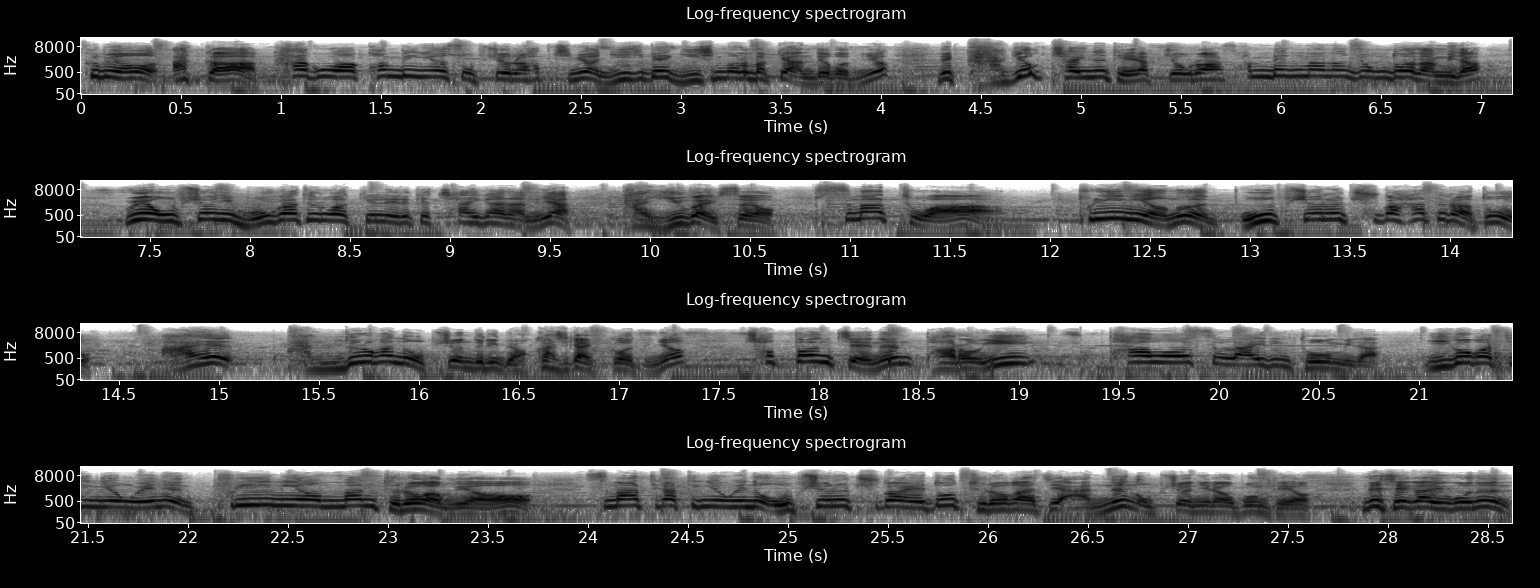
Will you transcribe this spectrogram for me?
그러면 아까 카고와 컨비니언스 옵션을 합치면 220만 원밖에 안 되거든요. 근데 가격 차이는 대략적으로 한 300만 원 정도가 납니다. 왜 옵션이 뭐가 들어갔길래 이렇게 차이가 나느냐? 다 이유가 있어요. 스마트와 프리미엄은 옵션을 추가하더라도 아예 안 들어가는 옵션들이 몇 가지가 있거든요. 첫 번째는 바로 이 파워 슬라이딩 도어입니다. 이거 같은 경우에는 프리미엄만 들어가고요. 스마트 같은 경우에는 옵션을 추가해도 들어가지 않는 옵션이라고 보면 돼요. 근데 제가 이거는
